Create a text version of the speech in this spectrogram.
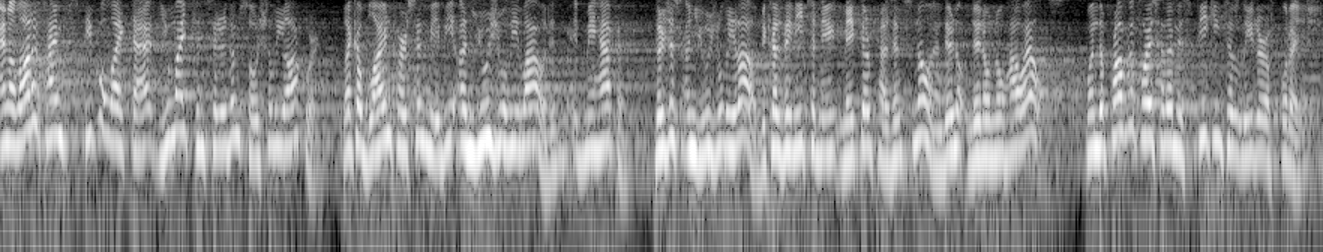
And a lot of times people like that, you might consider them socially awkward. Like a blind person may be unusually loud, it, it may happen. They're just unusually loud because they need to make, make their presence known and no, they don't know how else. When the Prophet ﷺ is speaking to the leader of Quraysh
